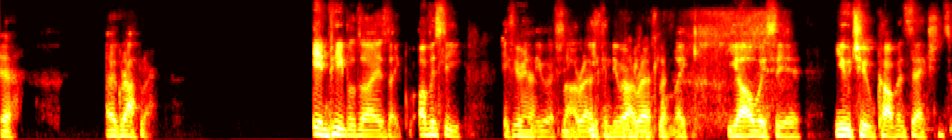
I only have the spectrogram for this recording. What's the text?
yeah. a grappler. In people's eyes, like obviously, if you're in the Yeah, UFC, you can do everything. Like you always see a YouTube comment sections.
